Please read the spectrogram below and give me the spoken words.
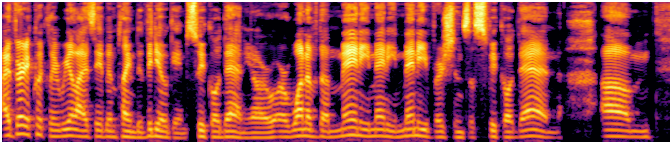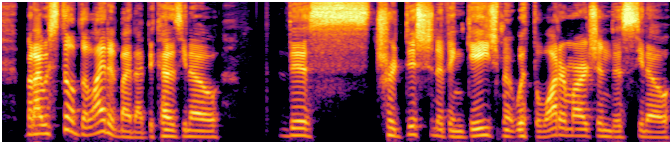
I very quickly realized they'd been playing the video game Suikoden, you know, or, or one of the many, many, many versions of Suikoden. Um, but I was still delighted by that because, you know, this tradition of engagement with the water margin, this, you know,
